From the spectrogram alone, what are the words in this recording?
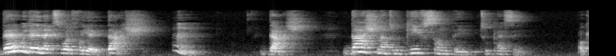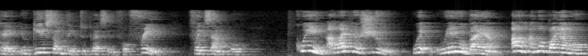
Then we get the next word for you dash. Hmm. dash. Dash now to give something to person. Okay you give something to person for free. For example queen i like your shoe. Where, where you buy them ah i no buy them oh.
